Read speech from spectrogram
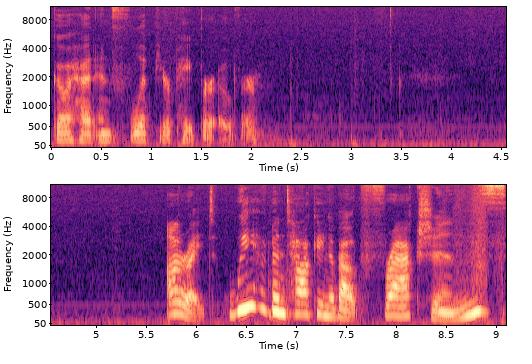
go ahead and flip your paper over. All right, we have been talking about fractions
